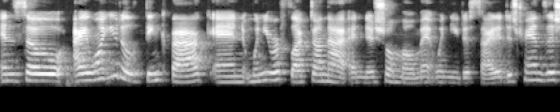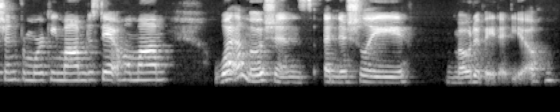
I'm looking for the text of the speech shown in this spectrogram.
And so I want you to think back and when you reflect on that initial moment when you decided to transition from working mom to stay at home mom, what emotions initially motivated you?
